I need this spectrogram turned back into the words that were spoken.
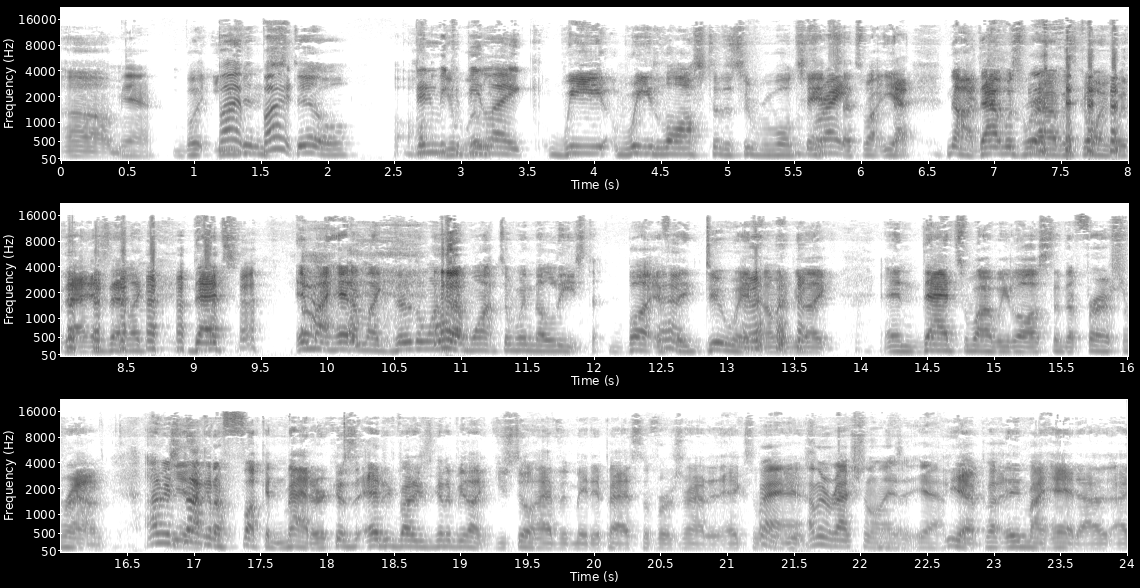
Um, Yeah. But, But- even but- still. Oh, then we could be like, we we lost to the Super Bowl champs. Right. That's why. Yeah. No, that was where I was going with that. Is that like that's in my head? I'm like they're the ones I want to win the least. But if they do win, I'm gonna be like, and that's why we lost in the first round. I mean, it's Yeah. not gonna fucking matter because everybody's gonna be like, you still haven't made it past the first round in X amount of right, years. I'm gonna rationalize it. Yeah. yeah, but in my head, I,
